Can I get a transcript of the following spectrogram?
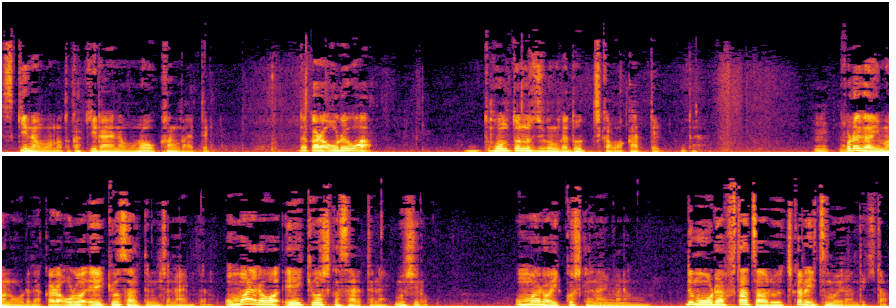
好きなものとか嫌いなものを考えてる。だから俺は本当の自分がどっちか分かってる。みたいな。うん。これが今の俺だから俺は影響されてるんじゃないみたいな。お前らは影響しかされてない。むしろ。お前らは1個しかいないから、でも俺は2つあるうちからいつも選んできた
